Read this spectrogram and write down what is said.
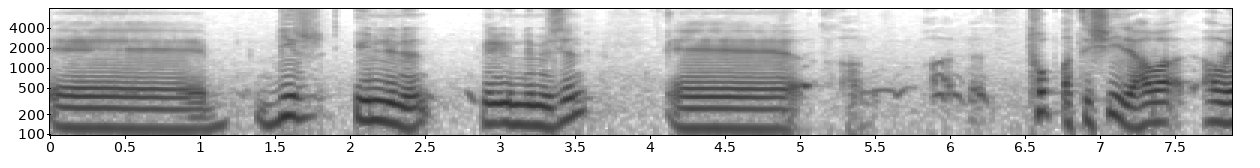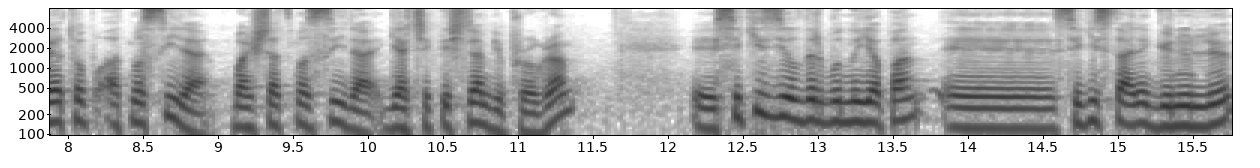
e, bir ünlünün, bir ünlümüzün e, top atışıyla, hava, havaya top atmasıyla, başlatmasıyla gerçekleştiren bir program. 8 yıldır bunu yapan 8 tane gönüllü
